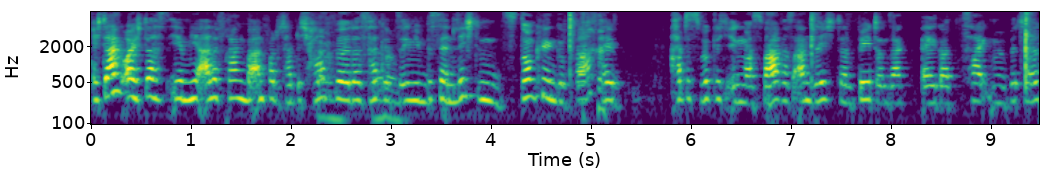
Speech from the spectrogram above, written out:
Ich danke euch, dass ihr mir alle Fragen beantwortet habt. Ich hoffe, das hat jetzt irgendwie ein bisschen Licht ins Dunkeln gebracht. Hey, hat es wirklich irgendwas Wahres an sich, dann bet und sagt, ey Gott, zeig mir bitte,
